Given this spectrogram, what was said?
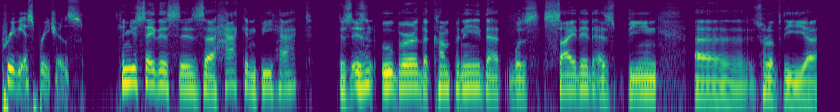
previous breaches. Can you say this is a hack and be hacked? Because isn't Uber the company that was cited as being uh, sort of the uh,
